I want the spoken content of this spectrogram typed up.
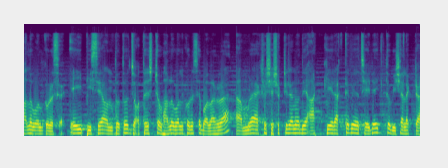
ভালো বল করেছে। এই পিসে অন্তত যথেষ্ট ভালো বল করেছে বলাররা। আমরা একশো ছেষট্টি নদে আটকে রাখতে পেরেছে, এটাই কিন্তু বিশাল একটা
